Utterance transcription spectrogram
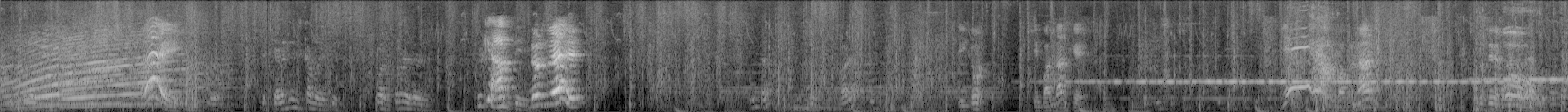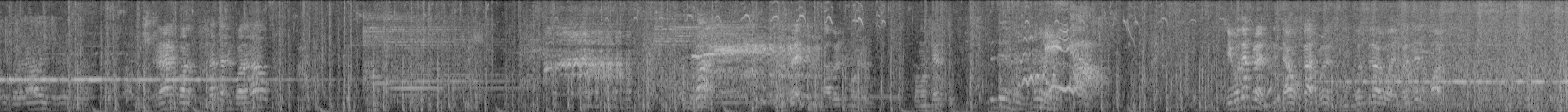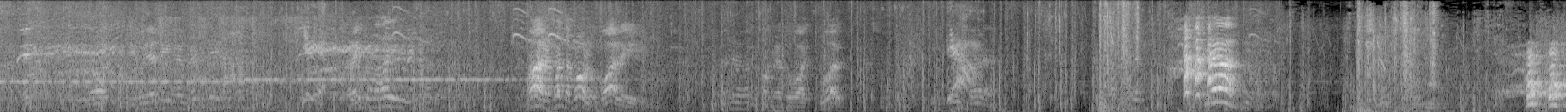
Te hago caso, ¿eh? Si encuentro algo de frente, vale. ¿Ves? No, si voy a seguir de frente... ¿Ves? Ah, nos falta Rolo, vale.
